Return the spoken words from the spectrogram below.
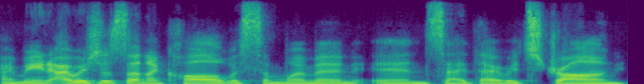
I mean, I was just on a call with some women inside Thyroid Strong,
